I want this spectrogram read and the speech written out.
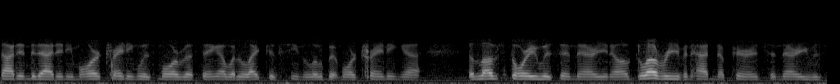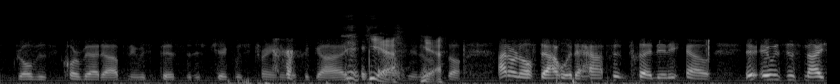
not into that anymore. Training was more of a thing. I would have liked to have seen a little bit more training. Uh, the love story was in there. You know, Glover even had an appearance in there. He was drove his Corvette up, and he was pissed that his chick was training with the guy. Yeah, you know, yeah. So I don't know if that would have happened, but anyhow, it, it was just nice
